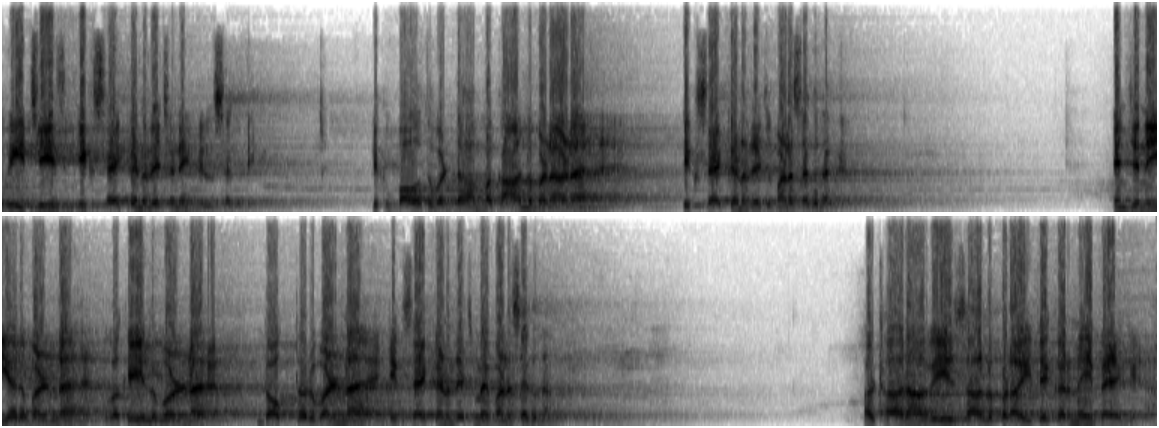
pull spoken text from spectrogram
ਵੀ ਚੀਜ਼ ਇੱਕ ਸੈਕਿੰਡ ਵਿੱਚ ਨਹੀਂ ਮਿਲ ਸਕਦੀ। ਇੱਕ ਬਹੁਤ ਵੱਡਾ ਮਕਾਨ ਬਣਾਉਣਾ ਹੈ, ਇੱਕ ਸੈਕਿੰਡ ਦੇ ਵਿੱਚ ਬਣ ਸਕਦਾ ਹੈ। ਇੰਜੀਨੀਅਰ ਬਣਨਾ ਹੈ, ਵਕੀਲ ਬਣਨਾ ਹੈ, ਡਾਕਟਰ ਬਣਨਾ ਹੈ, ਇੱਕ ਸੈਕਿੰਡ ਦੇ ਵਿੱਚ ਮੈਂ ਬਣ ਸਕਦਾ। 18 20 ਸਾਲ ਪੜ੍ਹਾਈ ਤੇ ਕਰਨੇ ਹੀ ਪੈ ਗਿਆ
